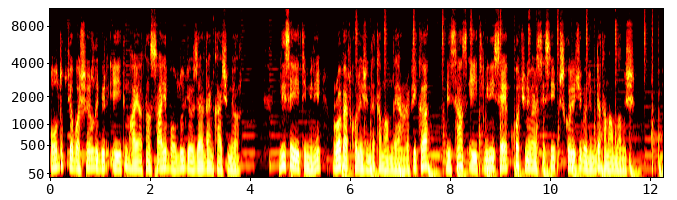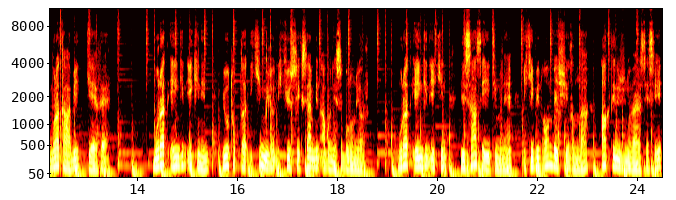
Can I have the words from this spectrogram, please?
oldukça başarılı bir eğitim hayatına sahip olduğu gözlerden kaçmıyor. Lise eğitimini Robert Koleji'nde tamamlayan Refika, lisans eğitimini ise Koç Üniversitesi Psikoloji bölümünde tamamlamış. Murat abi GF Murat Engin Ekin'in YouTube'da 2 milyon 280 bin abonesi bulunuyor. Murat Engin Ekin lisans eğitimine 2015 yılında Akdeniz Üniversitesi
